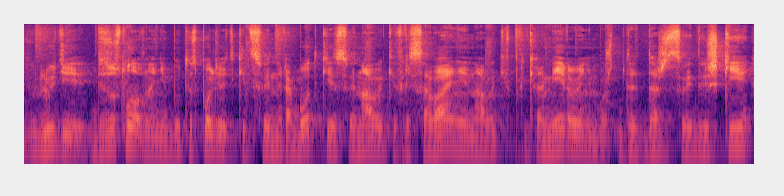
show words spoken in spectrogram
люди, безусловно, они будут использовать какие-то свои наработки, свои навыки в рисовании, навыки в программировании, может быть, даже свои движки,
